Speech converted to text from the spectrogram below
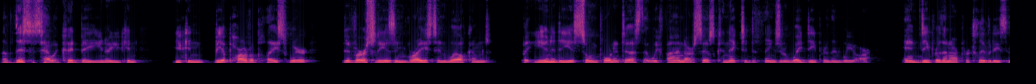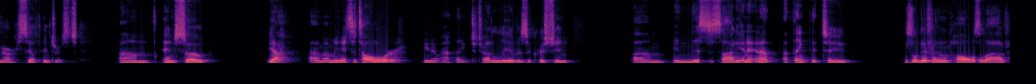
of this is how it could be. You know, you can you can be a part of a place where diversity is embraced and welcomed, but unity is so important to us that we find ourselves connected to things that are way deeper than we are and deeper than our proclivities and our self interests. Um, and so, yeah, um, I mean, it's a tall order, you know, I think, to try to live as a Christian um, in this society. And, and I, I think that, too, it's a little different than when Paul was alive.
